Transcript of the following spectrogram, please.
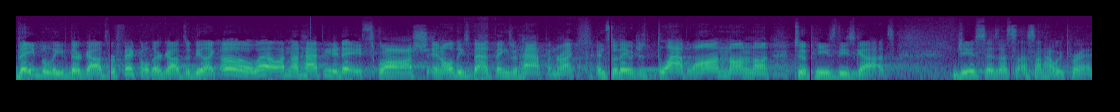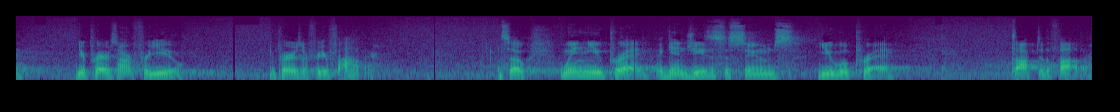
they believed their gods were fickle. Their gods would be like, oh, well, I'm not happy today. Squash and all these bad things would happen, right? And so they would just blabble on and on and on to appease these gods. Jesus says that's, that's not how we pray. Your prayers aren't for you, your prayers are for your Father. And so when you pray, again, Jesus assumes you will pray. Talk to the Father.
